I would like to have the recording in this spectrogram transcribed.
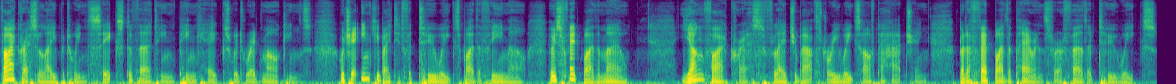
Firecrests lay between 6 to 13 pink eggs with red markings, which are incubated for two weeks by the female, who is fed by the male. Young firecrests fledge about three weeks after hatching, but are fed by the parents for a further two weeks.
